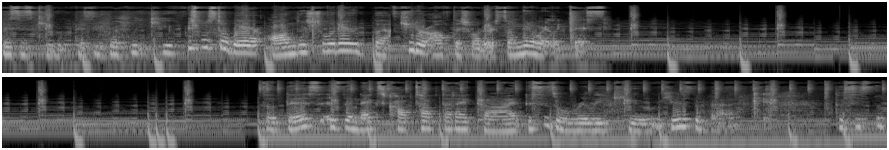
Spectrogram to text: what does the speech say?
This is cute. This is really cute. You're supposed to wear on the shoulder, but it's cuter off the shoulder. So I'm gonna wear it like this. So this is the next crop top that I got. This is really cute. Here's the back. This is the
